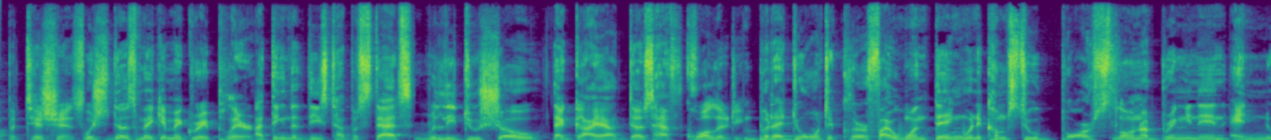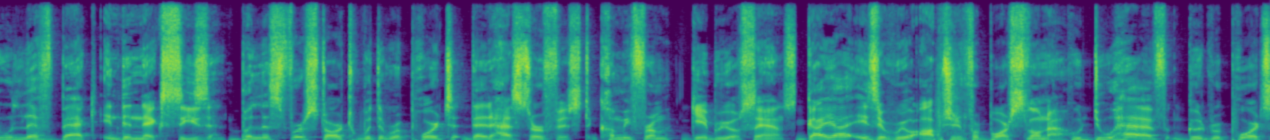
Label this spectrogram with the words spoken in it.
competitions, which does make him a great player. I think that these type of stats really do show that Gaya does have quality. But I do want to clarify one thing when it comes to Barcelona bringing in a new left back in the next season. But let's first start with the report that has surfaced coming from Gabriel Sanz. Gaya is a real option for Barcelona, who do have good reports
